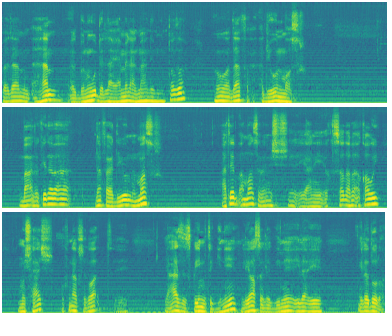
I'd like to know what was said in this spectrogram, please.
فده من أهم البنود اللي هيعملها المهدي المنتظر هو دفع ديون مصر. بعد كده بقى دفع ديون مصر هتبقى مصر مش يعني اقتصادها بقى قوي ومش هش وفي نفس الوقت يعزز قيمة الجنيه ليصل الجنيه إلى إيه؟ إلى دولار.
